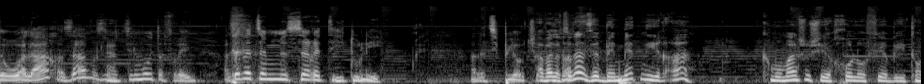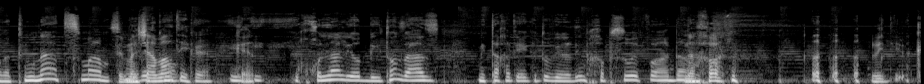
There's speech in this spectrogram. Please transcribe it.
הוא הלך, עזב, אז כן. צילמו את הפריים. אז זה בעצם סרט היתולי, על הציפיות שלו. אבל אתה יודע, זה באמת נראה כמו משהו שיכול להופיע בעיתון. התמונה עצמה... זה מה שאמרתי. כמו- כן. כן. היא יכולה להיות בעיתון, ואז מתחת יהיה כתוב, ילדים חפשו איפה האדם. נכון. בדיוק.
